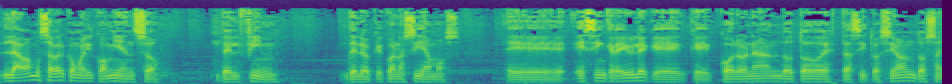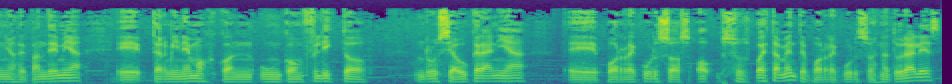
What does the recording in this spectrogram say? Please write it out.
la vamos a ver como el comienzo del fin de lo que conocíamos. Eh, es increíble que, coronando toda esta situación, dos años de pandemia, eh, terminemos con un conflicto Rusia-Ucrania eh, por recursos, o supuestamente por recursos naturales.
